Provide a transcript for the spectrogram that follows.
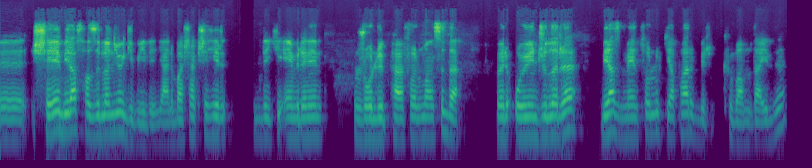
e, şeye biraz hazırlanıyor gibiydi. Yani Başakşehir'deki Emre'nin rolü, performansı da böyle oyunculara biraz mentorluk yapar bir kıvamdaydı.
